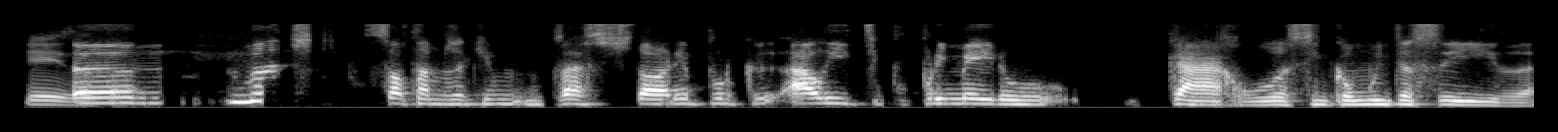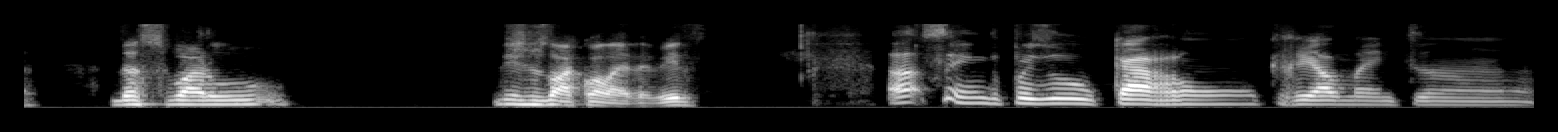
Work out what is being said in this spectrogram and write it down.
Um, mas saltamos aqui um pedaço de história porque há ali tipo o primeiro carro assim com muita saída da Subaru Diz-nos lá qual é, David. Ah, sim, depois o carro que realmente hum,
